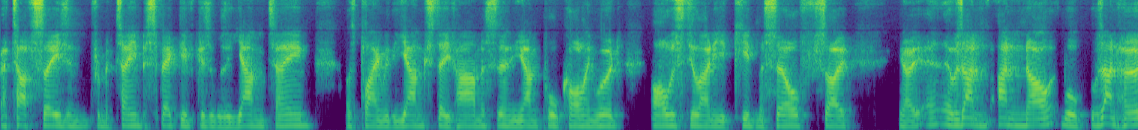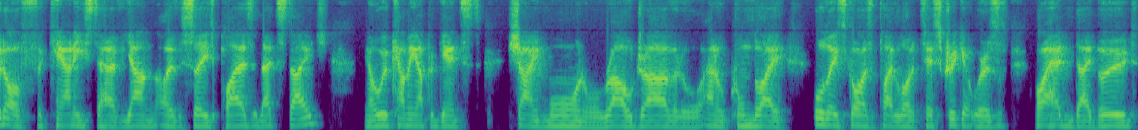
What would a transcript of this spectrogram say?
a tough season from a team perspective because it was a young team. I was playing with a young Steve Harmison, a young Paul Collingwood. I was still only a kid myself, so you know it was un, unknown. Well, it was unheard of for counties to have young overseas players at that stage. You know, we're coming up against Shane Warne or Rahul Dravid or Anil Kumble. All these guys have played a lot of Test cricket, whereas I hadn't debuted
